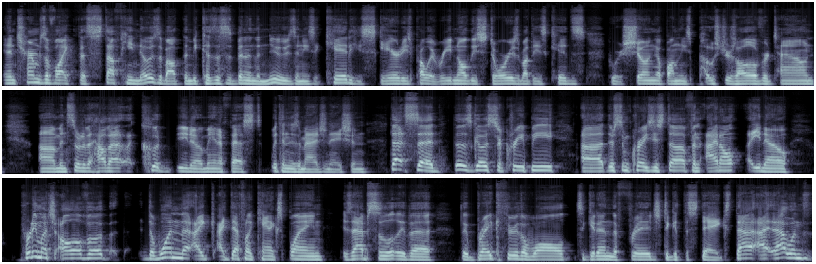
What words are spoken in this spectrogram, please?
in terms of like the stuff he knows about them because this has been in the news and he's a kid he's scared he's probably reading all these stories about these kids who are showing up on these posters all over town um, and sort of how that could you know manifest within his imagination. That said those ghosts are creepy uh, there's some crazy stuff and i don't you know pretty much all of them the one that I, I definitely can't explain is absolutely the the break through the wall to get in the fridge to get the steaks. That I, that one's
